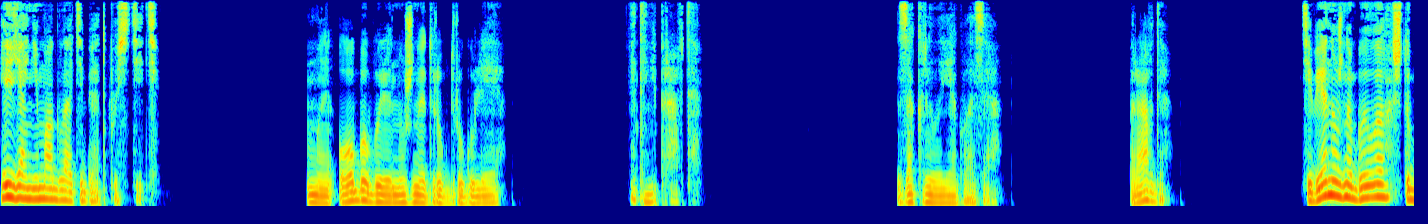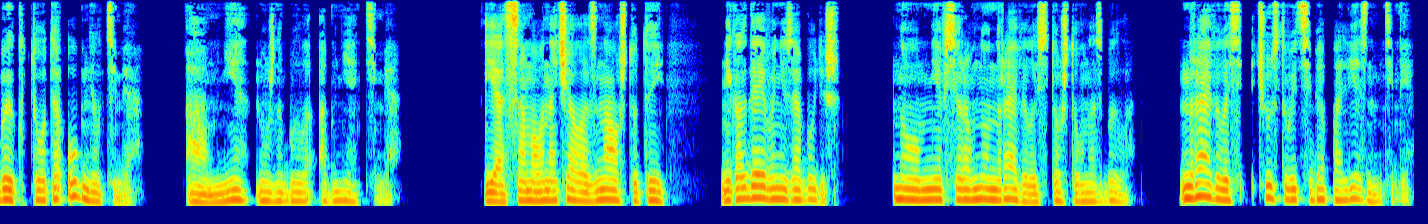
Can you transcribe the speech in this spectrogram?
и я не могла тебя отпустить. Мы оба были нужны друг другу, Лея. Это неправда. Закрыла я глаза. Правда? Тебе нужно было, чтобы кто-то обнял тебя, а мне нужно было обнять тебя. Я с самого начала знал, что ты никогда его не забудешь, но мне все равно нравилось то, что у нас было. Нравилось чувствовать себя полезным тебе.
